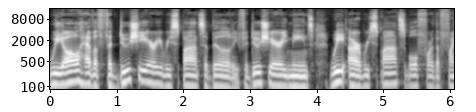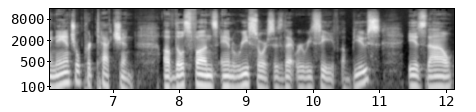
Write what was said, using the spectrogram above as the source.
we all have a fiduciary responsibility. Fiduciary means we are responsible for the financial protection of those funds and resources that we receive. Abuse is now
